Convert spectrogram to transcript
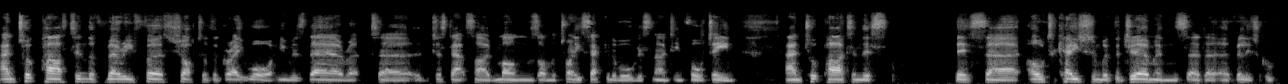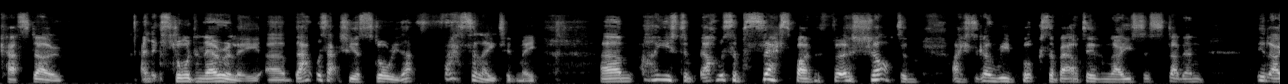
and took part in the very first shot of the Great War. He was there at uh, just outside Mons on the 22nd of August 1914 and took part in this this uh, altercation with the Germans at a, a village called Casteau. And extraordinarily, uh, that was actually a story that fascinated me. Um, I used to, I was obsessed by the first shot, and I used to go read books about it, and I used to study. And you know,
